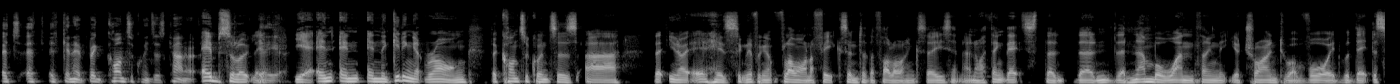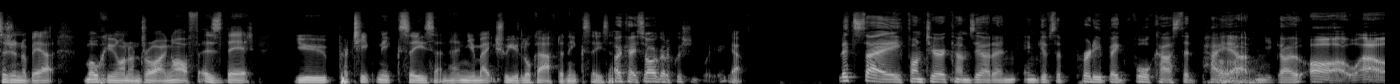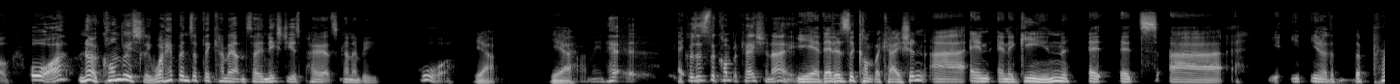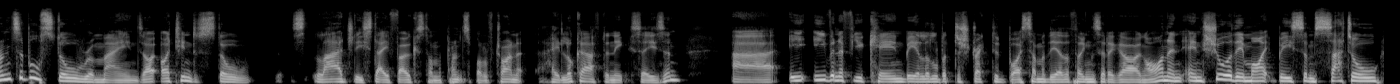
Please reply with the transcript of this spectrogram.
it's it, it can have big consequences, can't it? Absolutely. Yeah, yeah. Yeah. And, and, and the getting it wrong, the consequences are that, you know, it has significant flow on effects into the following season. And I think that's the, the, the number one thing that you're trying to avoid with that decision about milking on and drying off is that you protect next season and you make sure you look after next season. Okay, so I've got a question for you. Yeah. Let's say Fonterra comes out and, and gives a pretty big forecasted payout, Oh. and you go, oh, wow. Or, no, conversely, what happens if they come out and say next year's payout's going to be poor? Yeah. Yeah. I mean, because it's the complication, eh? Yeah, that is the complication. Uh, and and again, it it's uh, you, you know the the principle still remains. I, I tend to still largely stay focused on the principle of trying to hey look after next season. Uh, e- even if you can be a little bit distracted by some of the other things that are going on, and and sure there might be some subtle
